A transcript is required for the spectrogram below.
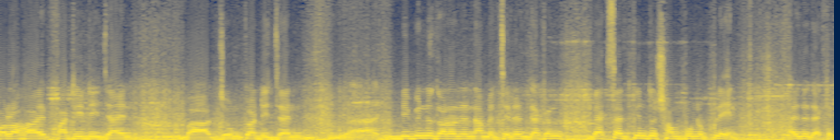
বলা হয় পাটি ডিজাইন বা ঝুমকা ডিজাইন, বিভিন্ন ধরনের নামে চেনেন। দেখেন ব্যাক সাইড কিন্তু সম্পূর্ণ প্লেন এই যে দেখেন,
